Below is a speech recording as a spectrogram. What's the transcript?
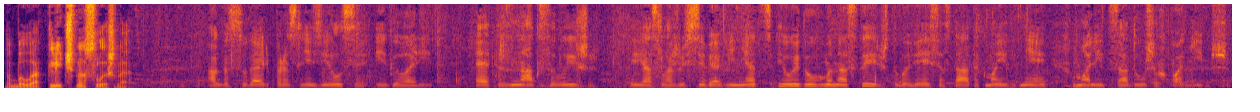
но было отлично слышно. А государь прослезился и говорит: "Это знак свыше. Я сложу с себя венец и уйду в монастырь, чтобы весь остаток моих дней молиться о душах погибших".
